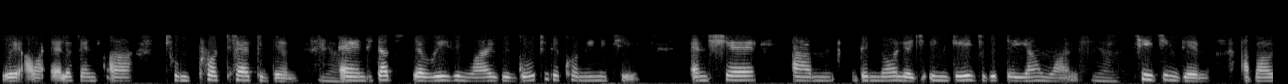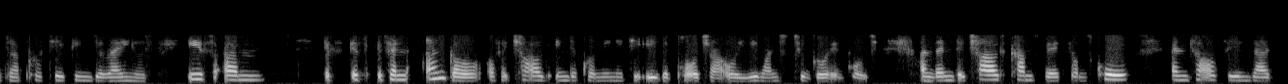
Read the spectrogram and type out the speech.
where our elephants are, to protect them. Yeah. And that's the reason why we go to the community and share um, the knowledge, engage with the young ones, Yeah. teaching them about uh, protecting the rhinos. If um, if, if if an uncle of a child in the community is a poacher or he wants to go and poach, and then the child comes back from school and tells him that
